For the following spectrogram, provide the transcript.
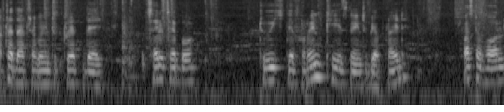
After that, we're going to create the child table to which the foreign key is going to be applied. First of all,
